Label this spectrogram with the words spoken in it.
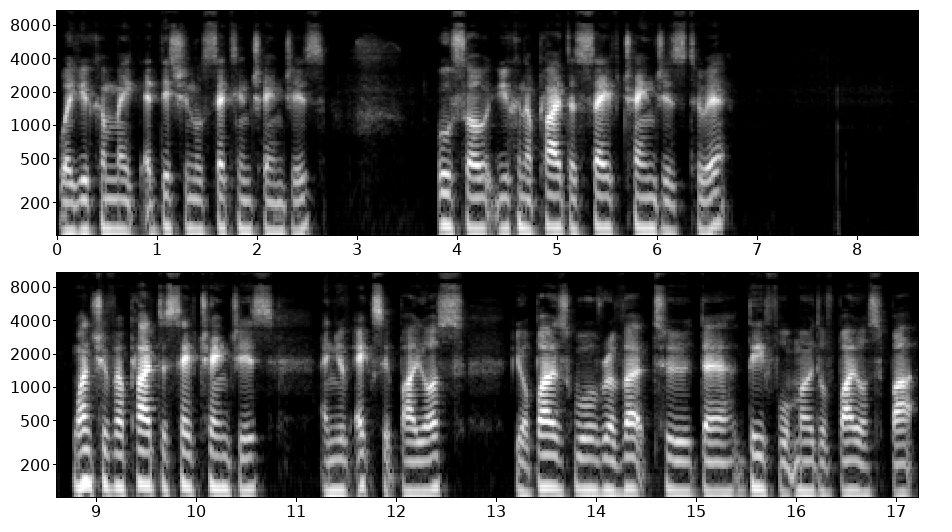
where you can make additional setting changes. Also, you can apply the save changes to it. Once you've applied the save changes and you've exit BIOS, your BIOS will revert to the default mode of BIOS, but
